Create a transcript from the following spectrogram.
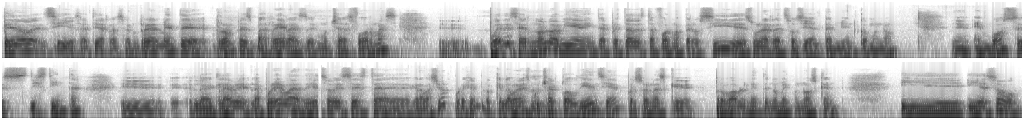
Pero sí, o sea, tienes razón, realmente rompes barreras de muchas formas. Eh, puede ser, no lo había interpretado de esta forma, pero sí es una red social también, como no. En, en voz es distinta. Eh, la clave, la prueba de eso es esta eh, grabación, por ejemplo, que la van a escuchar tu audiencia, personas que probablemente no me conozcan, y, y eso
